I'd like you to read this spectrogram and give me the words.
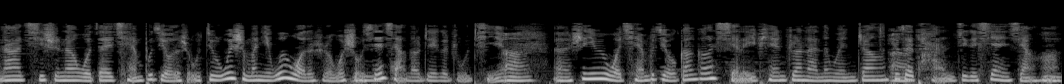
那其实呢，我在前不久的时候，就为什么你问我的时候，我首先想到这个主题，嗯，嗯，是因为我前不久刚刚写了一篇专栏的文章，就在谈这个现象哈，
